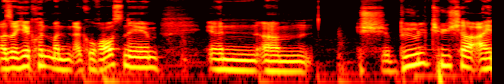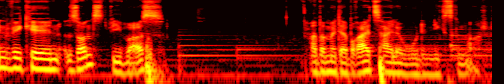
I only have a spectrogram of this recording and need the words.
Also hier konnte man den Akku rausnehmen, in ähm, Spültücher einwickeln, sonst wie was. Aber mit der Breitzeile wurde nichts gemacht.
